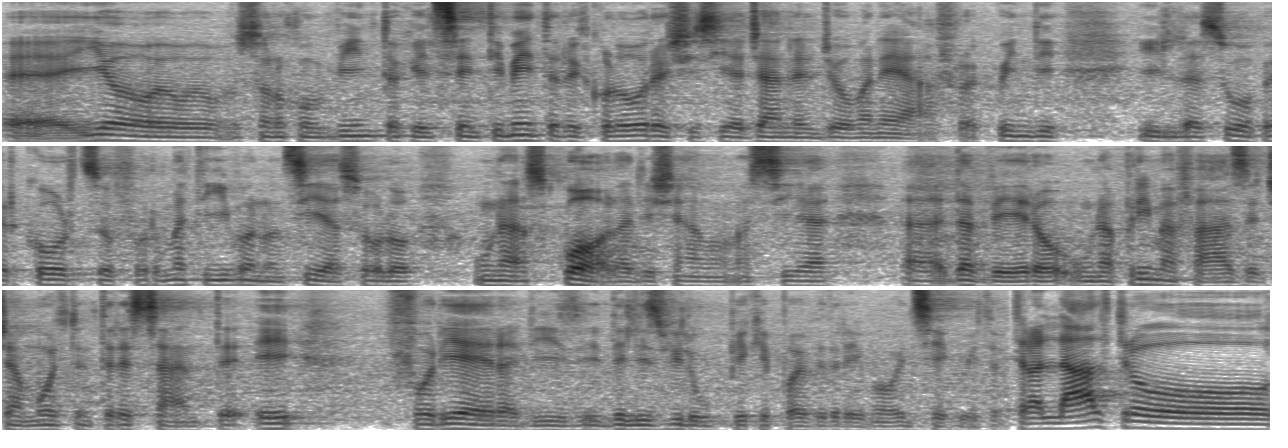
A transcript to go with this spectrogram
Eh, io sono convinto che il sentimento del colore ci sia già nel giovane Afro e quindi il suo percorso formativo non sia solo una scuola, diciamo, ma sia eh, davvero una prima fase già molto interessante e foriera di, degli sviluppi che poi vedremo in seguito. Tra l'altro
